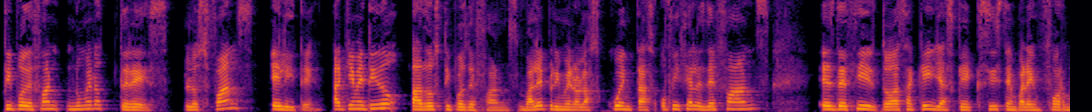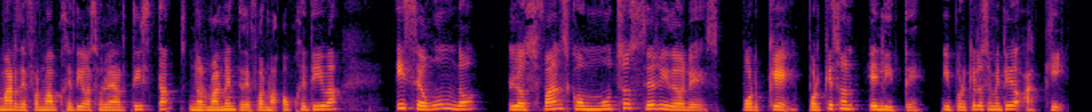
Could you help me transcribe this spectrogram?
Tipo de fan número 3. Los fans élite. Aquí he metido a dos tipos de fans, ¿vale? Primero las cuentas oficiales de fans, es decir, todas aquellas que existen para informar de forma objetiva sobre el artista, normalmente de forma objetiva. Y segundo, los fans con muchos seguidores. ¿Por qué? ¿Por qué son élite? ¿Y por qué los he metido aquí?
